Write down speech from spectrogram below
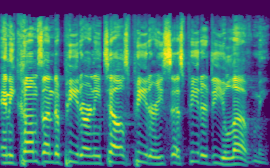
and he comes unto Peter and he tells Peter, he says, Peter, do you love me?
